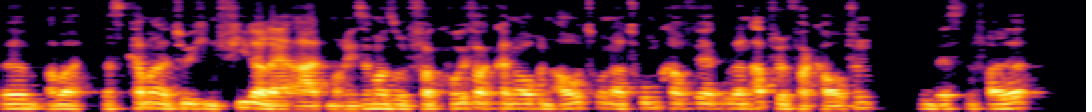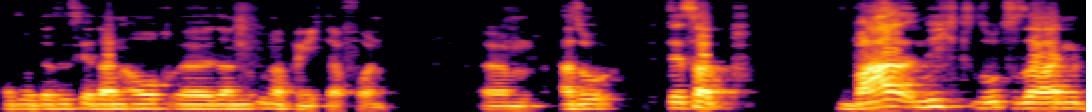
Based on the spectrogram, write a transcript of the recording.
Ähm, aber das kann man natürlich in vielerlei Art machen. Ich sag mal, so ein Verkäufer kann auch ein Auto, ein Atomkraftwerk oder einen Apfel verkaufen, im besten Falle. Also das ist ja dann auch äh, dann unabhängig davon. Ähm, also deshalb war nicht sozusagen,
